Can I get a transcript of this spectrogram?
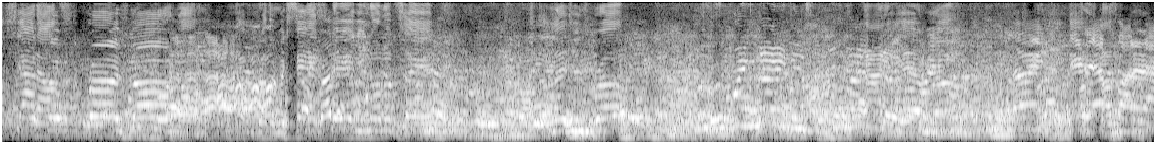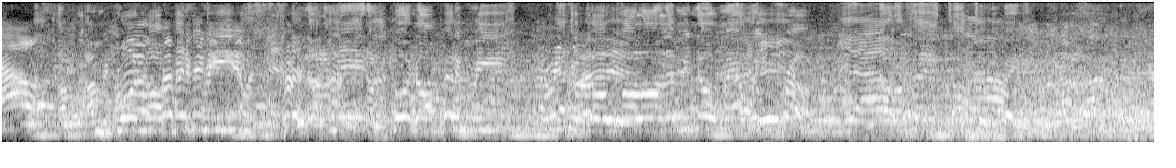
Shout outs. Surprise, dog. Brother McCann's there, you know what I'm saying? The legends, bro. Spring 90s. Yeah, bro. Get the F out of the house. I'm, I'm recording all pedigrees. You know what I mean? I'm recording all pedigrees. Got your dog call on. Let me know, man. Where you from? You know what I'm saying? Talk to me, baby.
